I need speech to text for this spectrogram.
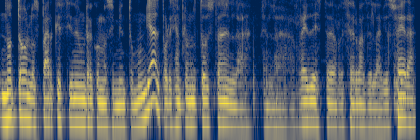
no todos los parques tienen un reconocimiento mundial. Por ejemplo, no todos están en la, en la red esta de reservas de la biosfera.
